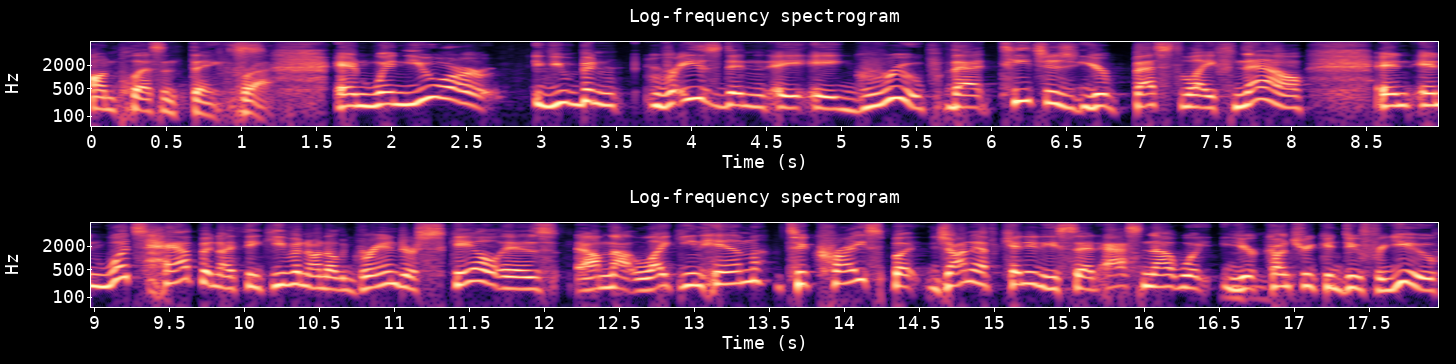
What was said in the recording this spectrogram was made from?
unpleasant things. Correct. And when you are you've been raised in a, a group that teaches your best life now. And and what's happened i think even on a grander scale is i'm not liking him to christ but john f. Kennedy said ask not what your country can do for you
